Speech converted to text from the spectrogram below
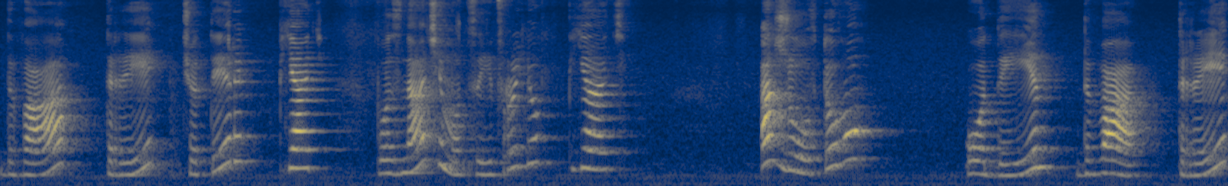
2, 3, 4, 5. Позначимо цифрою 5. А жовтого 1, 2, 3,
